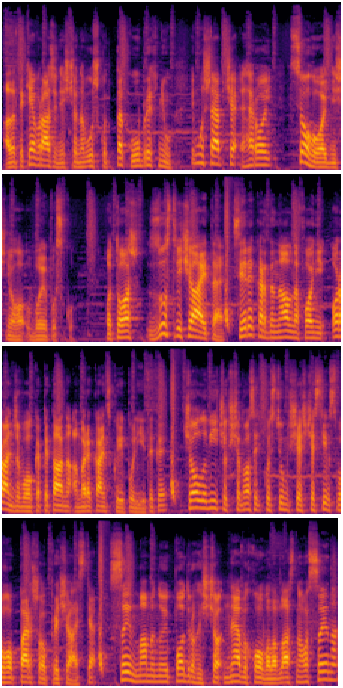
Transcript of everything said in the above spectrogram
Але таке враження, що на вушку таку брехню йому шепче герой сьогоднішнього випуску. Отож, зустрічайте сірий кардинал на фоні оранжевого капітана американської політики, чоловічок, що носить костюм ще з часів свого першого причастя, син маминої подруги, що не виховувала власного сина,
